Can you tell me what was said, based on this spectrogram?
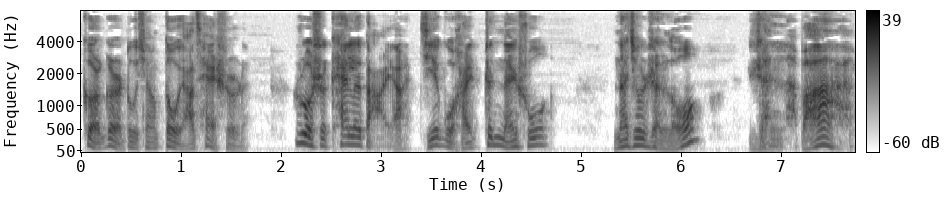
个个都像豆芽菜似的。”若是开了打呀，结果还真难说。那就忍喽，忍了吧。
